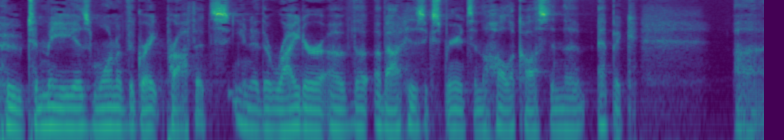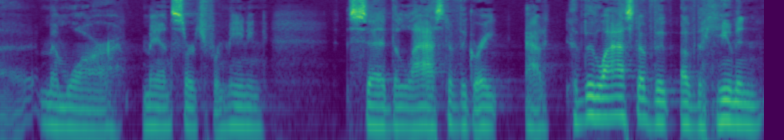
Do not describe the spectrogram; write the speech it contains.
who to me is one of the great prophets, you know, the writer of the about his experience in the Holocaust in the epic uh, memoir "Man's Search for Meaning," said the last of the great, the last of the of the human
